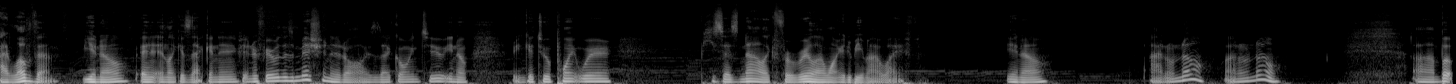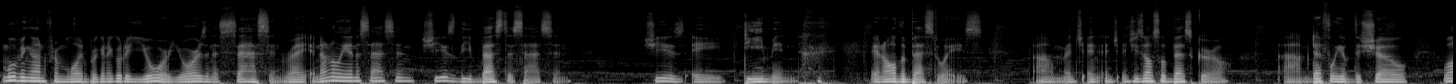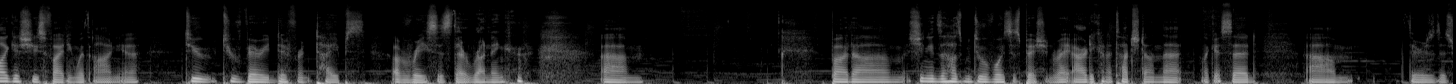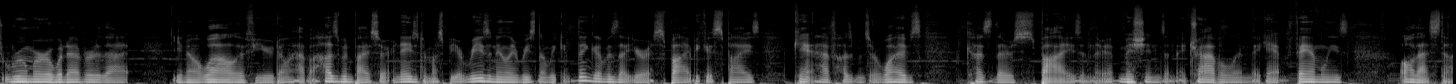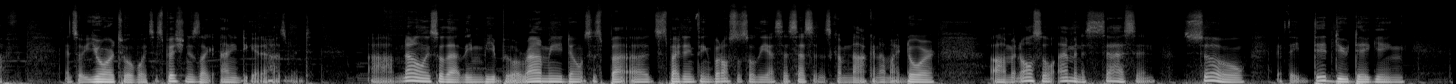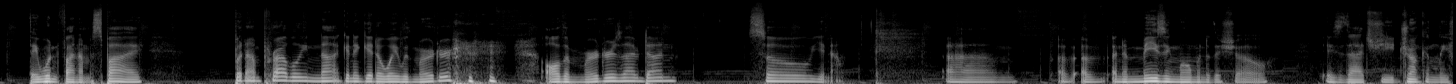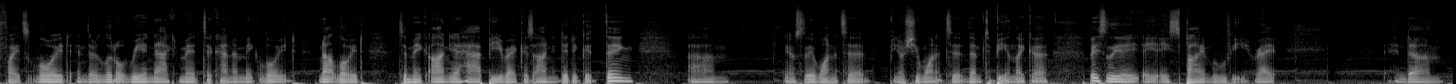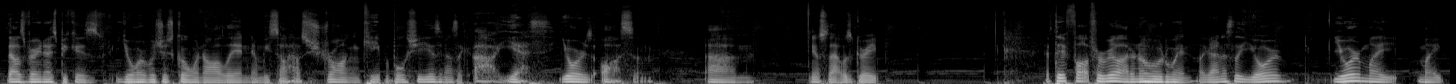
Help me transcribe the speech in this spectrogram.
I love them, you know? And, and like, is that going to interfere with his mission at all? Is that going to, you know, we can get to a point where he says, "Nah, like for real, I want you to be my wife." You know, I don't know. I don't know. Uh, but moving on from Lloyd, we're gonna go to Yor. Yor is an assassin, right? And not only an assassin, she is the best assassin. She is a demon in all the best ways. Um, and, and, and she's also best girl. Um, definitely of the show. Well, I guess she's fighting with Anya. Two two very different types of races they're running. um, but um, she needs a husband to avoid suspicion, right? I already kind of touched on that. Like I said, um, there's this rumor or whatever that, you know, well, if you don't have a husband by a certain age, there must be a reason. The only reason that we can think of is that you're a spy because spies can't have husbands or wives because they're spies and they have missions and they travel and they can't have families, all that stuff. And so Yor to avoid suspicion is like, I need to get a husband. Um, not only so that the people around me don't suspect, uh, suspect anything, but also so the doesn't come knocking on my door. Um, and also, I'm an assassin, so if they did do digging, they wouldn't find I'm a spy. But I'm probably not gonna get away with murder. All the murders I've done, so you know. Um, of, of an amazing moment of the show is that she drunkenly fights Lloyd in their little reenactment to kind of make Lloyd, not Lloyd, to make Anya happy, right? Because Anya did a good thing. Um, you know, so they wanted to, you know, she wanted to them to be in like a, basically a, a, a spy movie, right? And um, that was very nice because Yor was just going all in, and we saw how strong and capable she is, and I was like, ah, oh, yes, Yor is awesome. Um, you know, so that was great. If they fought for real, I don't know who would win. Like honestly, Yor, Yor might might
